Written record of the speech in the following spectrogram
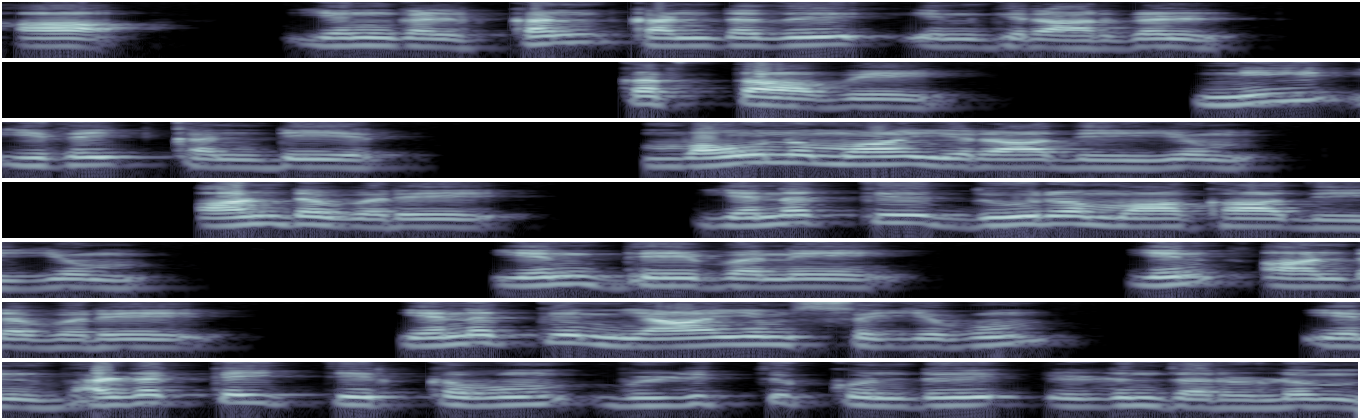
ஹா எங்கள் கண் கண்டது என்கிறார்கள். கர்த்தாவே நீர் இதை கண்டீர். மௌனமாயிராதேயும். ஆண்டவரே எனக்கு தூரமாகாதேயும். என் தேவனே என் ஆண்டவரே எனக்கு நியாயம் செய்யவும் என் வழக்கை தீர்க்கவும் விழித்து கொண்டு எழுந்தருளும்.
